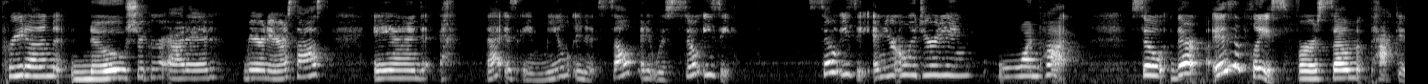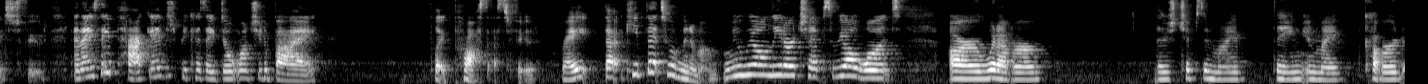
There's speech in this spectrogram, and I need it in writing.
pre-done, no sugar added marinara sauce, and that is a meal in itself. And it was so easy, so easy, and you're only doing one pot. So there is a place for some packaged food, and I say packaged because I don't want you to buy like processed food right? That keep that to a minimum. I mean, we all need our chips. We all want our whatever. There's chips in my thing in my cupboard.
